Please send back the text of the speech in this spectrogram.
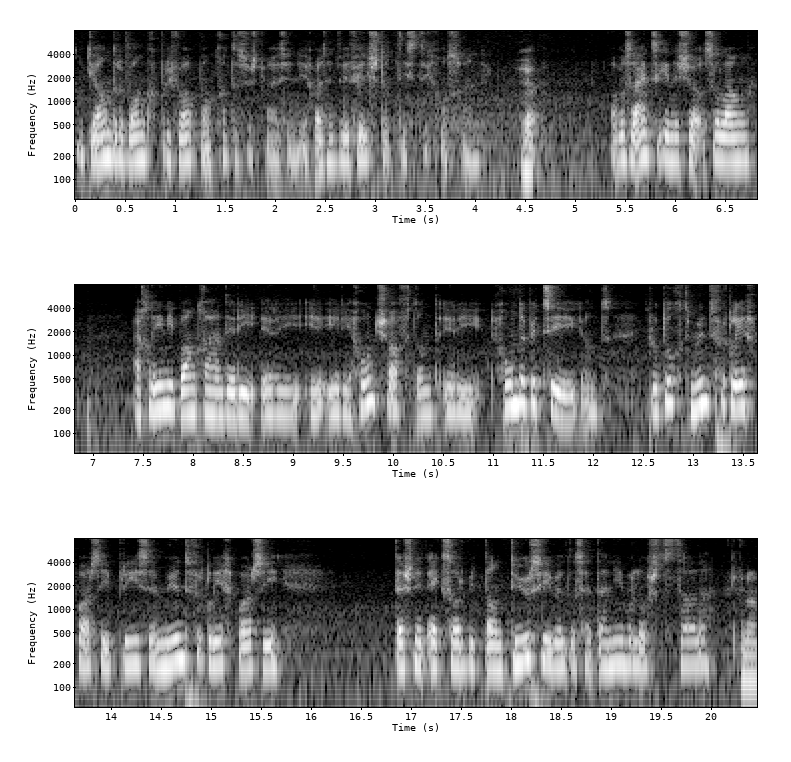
Und die anderen Banken, Privatbanken, das ist, weiß ich nicht. Ich weiß nicht, wie viel Statistik auswendig. Ja. Aber das Einzige ist ja, solange auch kleine Banken haben ihre, ihre, ihre Kundschaft und ihre Kundenbeziehung und Produkte müssen vergleichbar sein, Preise müssen vergleichbar sein. Das ist nicht exorbitant teuer sein, weil das hat auch niemand Lust zu zahlen. Genau.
